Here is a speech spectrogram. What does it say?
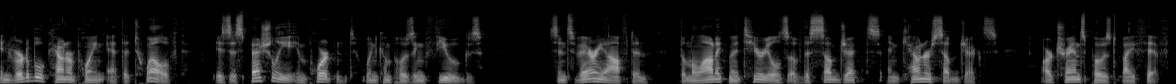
Invertible counterpoint at the twelfth is especially important when composing fugues, since very often the melodic materials of the subjects and countersubjects are transposed by fifth,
